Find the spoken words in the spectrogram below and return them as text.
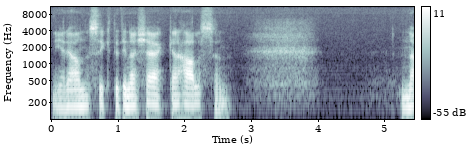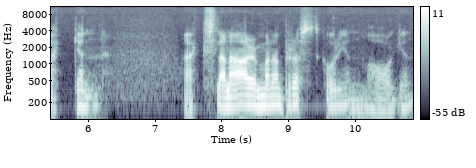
Ner i ansiktet, dina käkar, halsen. Nacken. Axlarna, armarna, bröstkorgen, magen.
